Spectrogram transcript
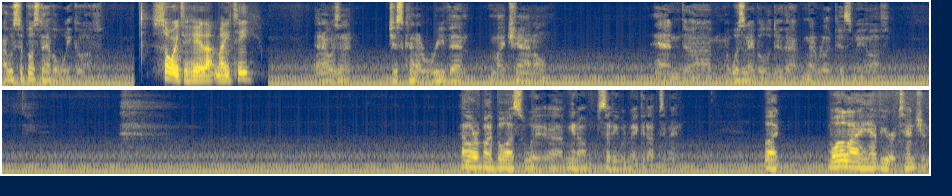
I was supposed to have a week off, Sorry to hear that, matey. and I was going to just kind of revent my channel, and um, I wasn't able to do that, and that really pissed me off. However, my boss would, uh, you know, said he would make it up to me. But while I have your attention,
